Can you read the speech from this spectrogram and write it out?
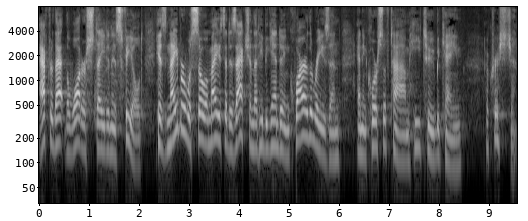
After that, the water stayed in his field. His neighbor was so amazed at his action that he began to inquire the reason, and in course of time, he too became a Christian.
